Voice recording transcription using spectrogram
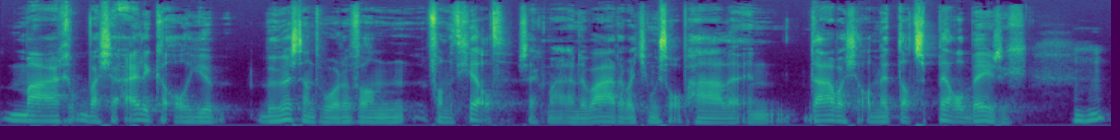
maar was je eigenlijk al je bewust aan het worden van, van het geld, zeg maar, en de waarde wat je moest ophalen. En daar was je al met dat spel bezig. Mm -hmm.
